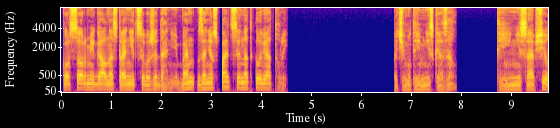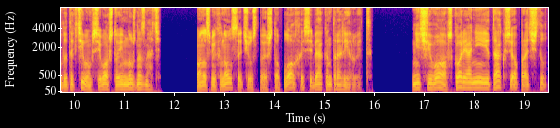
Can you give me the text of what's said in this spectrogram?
Курсор мигал на странице в ожидании. Бен занес пальцы над клавиатурой. «Почему ты им не сказал? Ты не сообщил детективам всего, что им нужно знать». Он усмехнулся, чувствуя, что плохо себя контролирует. «Ничего, вскоре они и так все прочтут».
